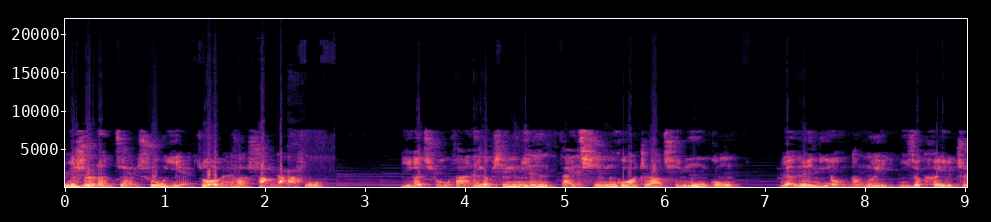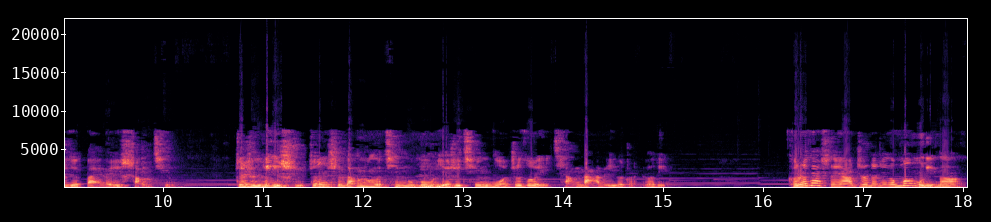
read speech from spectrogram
于是呢，简书也作为了上大夫。一个囚犯，一个平民，在秦国，只要秦穆公认为你有能力，你就可以直接拜为上卿。这是历史真实当中的秦穆公，嗯也是秦国之所以强大的一个转折点。可是，在沈亚芝的这个梦里呢，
